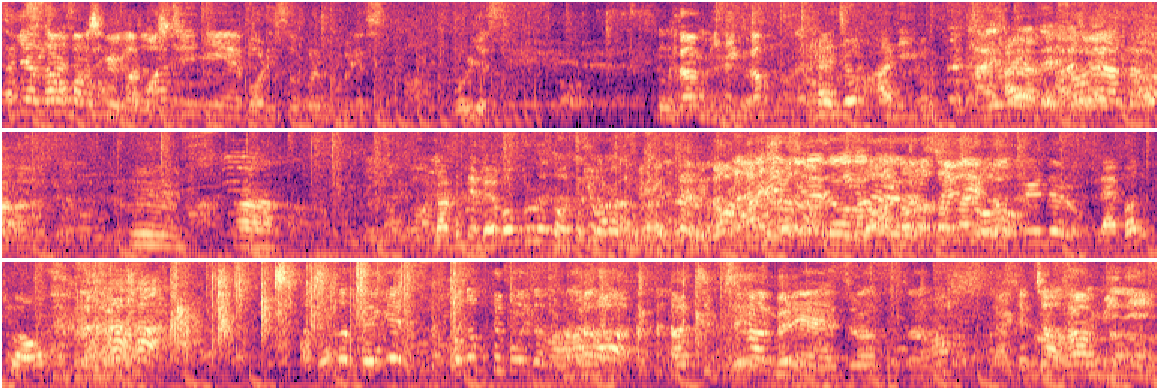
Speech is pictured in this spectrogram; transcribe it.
특이한 사고 방식을 가지고 원진이의 머릿속을 모르겠어 모르겠어 그 다음 민인가? 해줘? 아니 이거 다 해줘야 돼? 섭외한다 말하면 음아 나 근데 레몬클로는 어떻게 말하는 모르겠어 너 만들어서 너너 만들어서 너 필대로. 레몬클로 아, 뭔가 되게 허접해 보이잖아. 나 찝찝한 매? 네 좋았어 좋았어. 야 괜찮아. 다음 미니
